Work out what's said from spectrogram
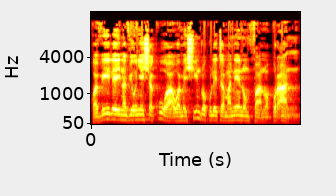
kwa vile inavyoonyesha kuwa wameshindwa kuleta maneno mfano wa Qur'an.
